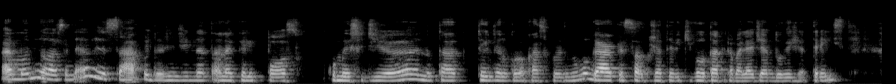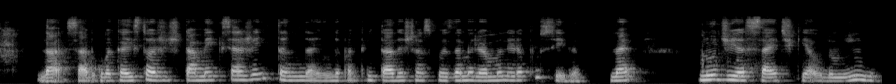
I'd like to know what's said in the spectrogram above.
harmoniosa, né? Hoje é sábado, a gente ainda tá naquele pós começo de ano, tá tentando colocar as coisas no lugar, o pessoal que já teve que voltar a trabalhar dia 2 dia 3 né? Sabe como é que é isso? Então, a gente tá meio que se ajeitando ainda para tentar deixar as coisas da melhor maneira possível, né? No dia 7 que é o domingo,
